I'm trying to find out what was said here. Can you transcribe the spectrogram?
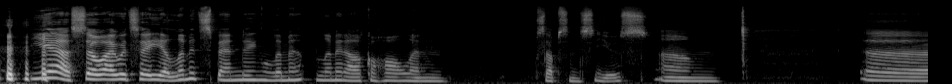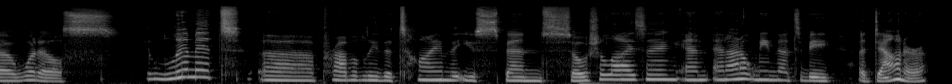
yeah. So I would say, yeah, limit spending, limit limit alcohol and substance use. Um, uh, what else? Limit uh, probably the time that you spend socializing, and and I don't mean that to be a downer.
